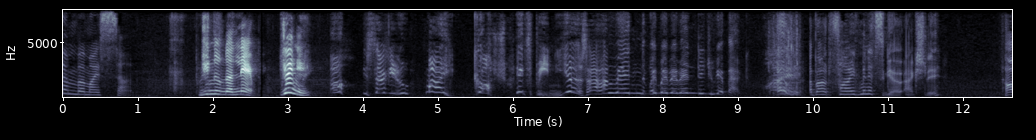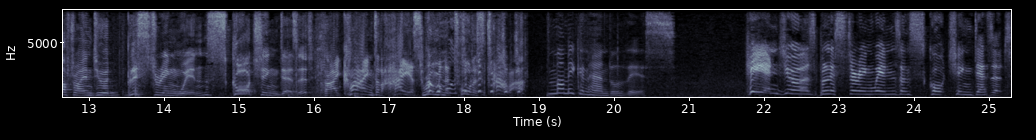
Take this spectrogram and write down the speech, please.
remember my son? Junior the lamp. Junior. Oh, is that you? My gosh, it's been years. Uh, when, when, when, when did you get back? Oh, about five minutes ago, actually. After I endured blistering winds, scorching desert, I climbed to the highest room in the tallest tower. Mummy can handle this. He endures blistering winds and scorching desert.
